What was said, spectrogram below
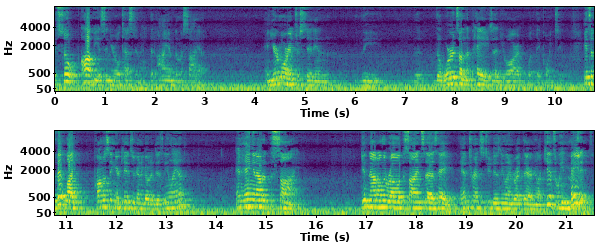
It's so obvious in your Old Testament that I am the Messiah. And you're more interested in the, the, the words on the page than you are what they point to. It's a bit like promising your kids you're going to go to Disneyland and hanging out at the sign. Getting out on the road, the sign says, hey, entrance to Disneyland right there. And you're like, kids, we made it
